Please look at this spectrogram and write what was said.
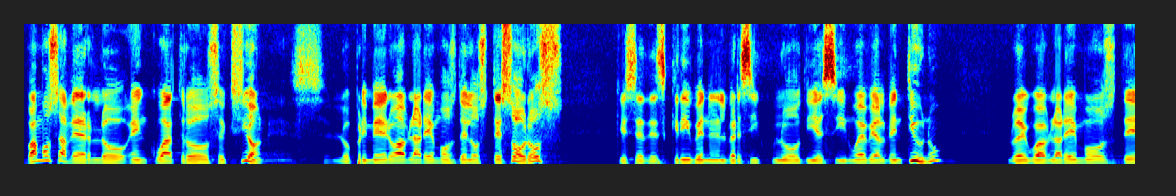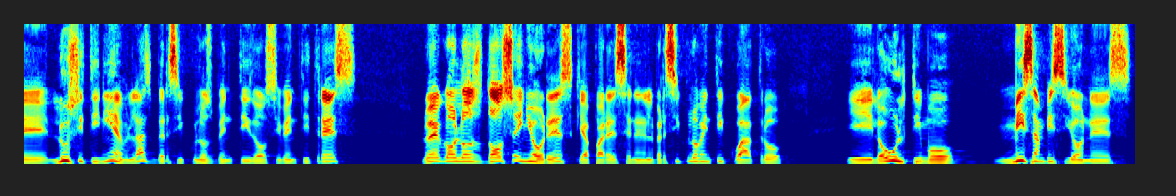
vamos a verlo en cuatro secciones. Lo primero hablaremos de los tesoros que se describen en el versículo 19 al 21. Luego hablaremos de luz y tinieblas, versículos 22 y 23. Luego los dos señores que aparecen en el versículo 24. Y lo último, mis ambiciones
